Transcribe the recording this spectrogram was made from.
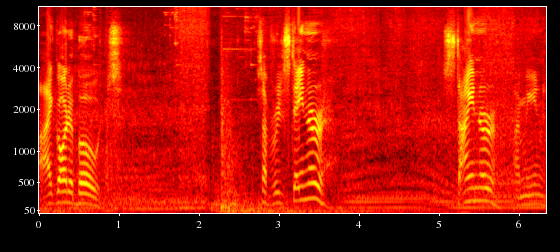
I got a boat. Reed Steiner? Steiner, I mean.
